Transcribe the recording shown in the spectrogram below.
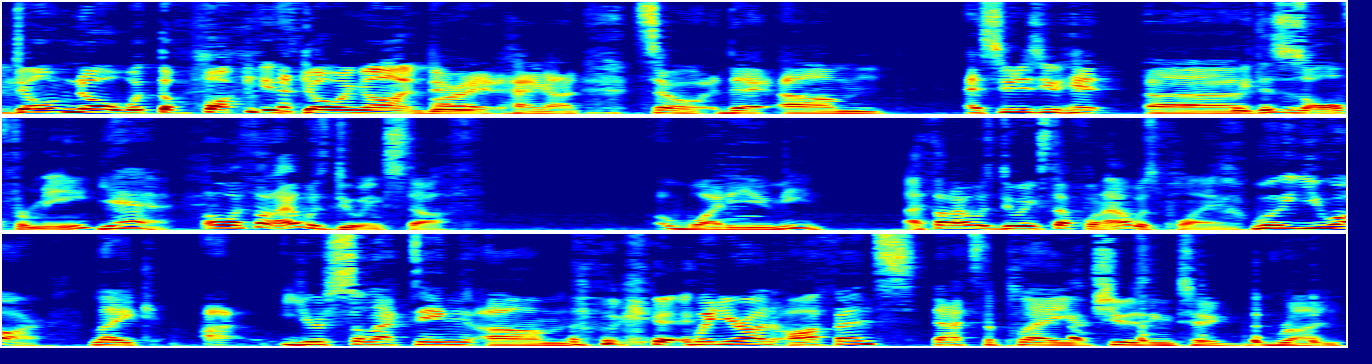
I don't know what the fuck is going on, dude. All right, hang on. So the um, as soon as you hit uh, Wait, this is all for me? yeah. Oh, I thought I was doing stuff. What do you mean? I thought I was doing stuff when I was playing. Well, you are like uh, you're selecting. Um, Okay. When you're on offense, that's the play you're choosing to run.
